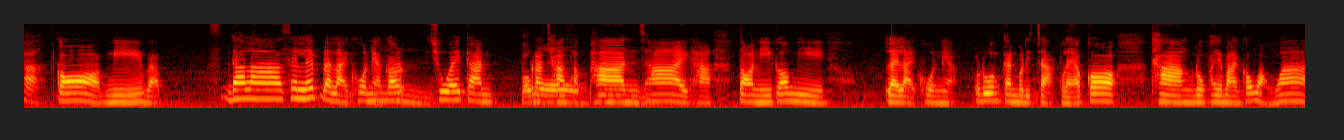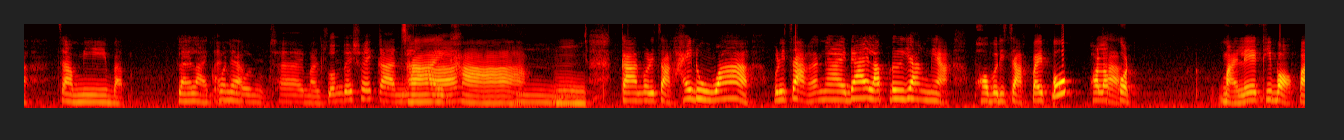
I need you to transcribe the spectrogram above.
ค่ะก็มีแบบดาราเซเลบหลาย ๆ คนเนี่ยก็อืมช่วยการโปรโมทประชาสัมพันธ์อืมใช่ค่ะ ตอนนี้ก็มี หลาย ๆ คนเนี่ยร่วมกันบริจาคแล้วก็ทางโรงพยาบาลก็หวังว่าจะมีแบบหลาย ๆ คนเนี่ยหลายใช่มาร่วมด้วยช่วยกันนะคะใช่ค่ะอืมอืมการบริจาคให้ดูว่าบริจาคยังไงได้รับหรือยังเนี่ย พอบริจาคไปปุ๊บพอเราค่ะกดหมายเลขที่บอกไป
